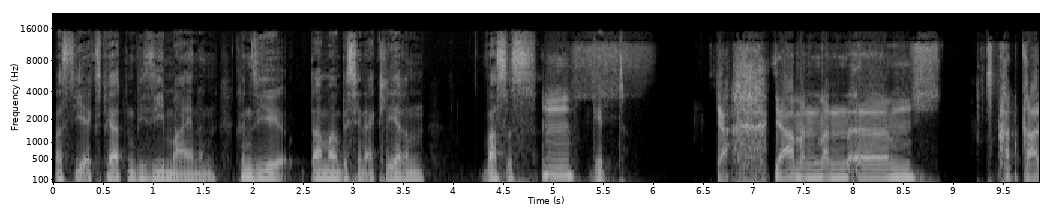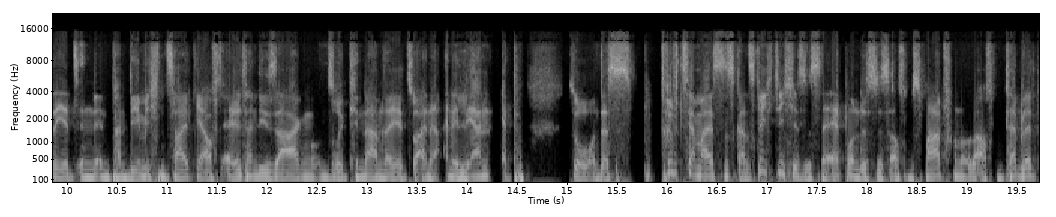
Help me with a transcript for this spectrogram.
was die Experten wie Sie meinen. Können Sie da mal ein bisschen erklären, was es mhm. gibt? Ja, ja, man, man ähm, hat gerade jetzt in, in pandemischen Zeiten ja oft Eltern, die sagen, unsere Kinder haben da jetzt so eine, eine Lern-App so, und das trifft es ja meistens ganz richtig. Es ist eine App und es ist auf dem Smartphone oder auf dem Tablet.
